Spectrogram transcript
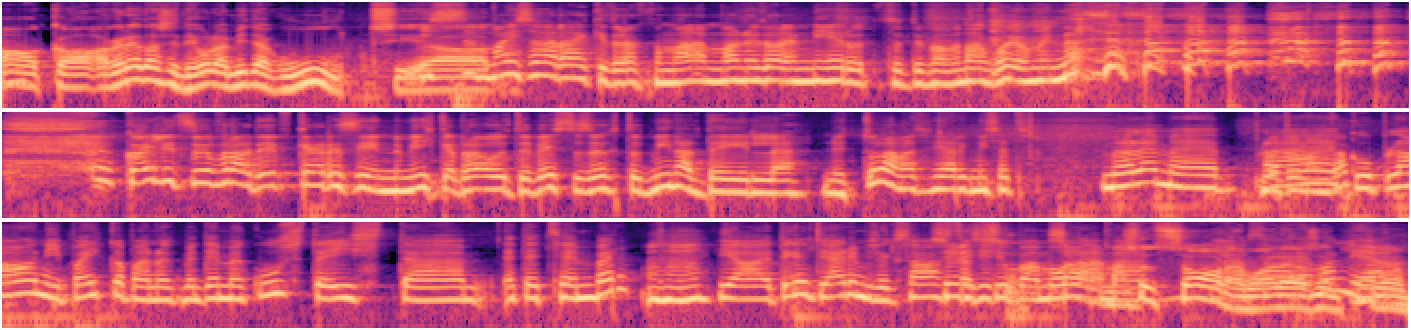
aga, aga need asjad ei ole midagi uut ja.... issand, ma ei saa rääkida rohkem, ma, ma nüüd olen nii erutatud juba, ma tahan koju minna kallid sõbrad, Epp Kärsin, Mihkel Raud, vestlusõhtud, millal teil nüüd tulevad järgmised? me oleme praegu plaani paika pannud, me teeme kuusteist äh, detsember mm -hmm. ja tegelikult järgmiseks aastaks juba me oleme. Saaremaal jah? Saaremaal ja,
